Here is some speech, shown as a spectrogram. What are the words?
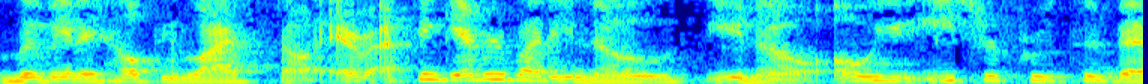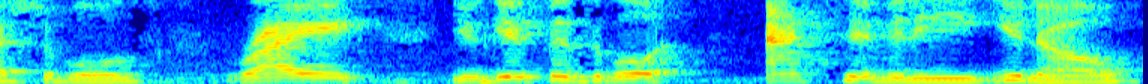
living a healthy lifestyle. I think everybody knows, you know, oh, you eat your fruits and vegetables, right? You get physical activity, you know,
